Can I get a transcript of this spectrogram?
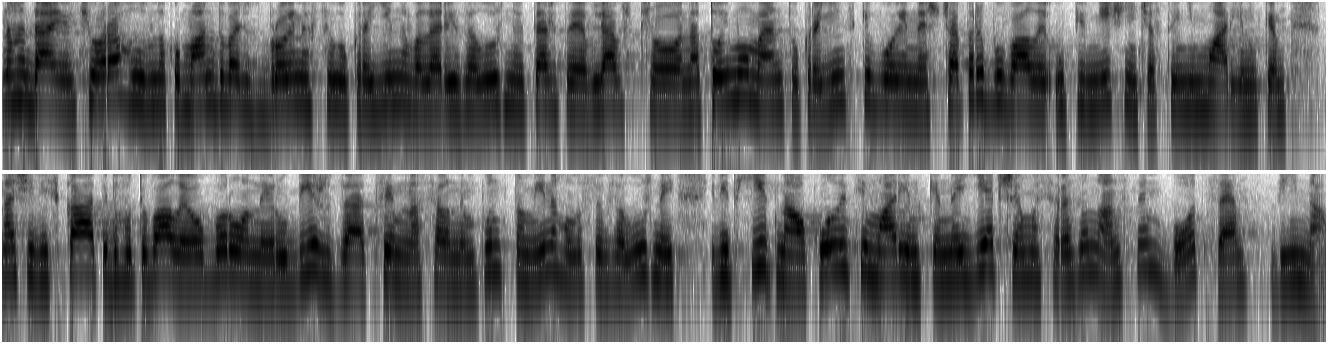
Нагадаю, вчора головнокомандувач збройних сил України Валерій Залужний теж заявляв, що на той момент українські воїни ще перебували у північній частині Мар'їнки. Наші війська підготували оборонний рубіж за цим населеним пунктом. І наголосив Залужний, відхід на околиці Мар'їнки не є чимось резонансним, бо це війна.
